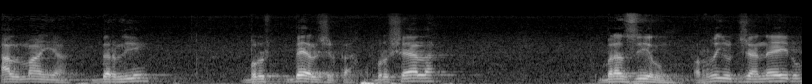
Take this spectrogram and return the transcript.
Alemanha, Berlim, Bru Bélgica, Bruxelas, Brasil, Rio de Janeiro,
